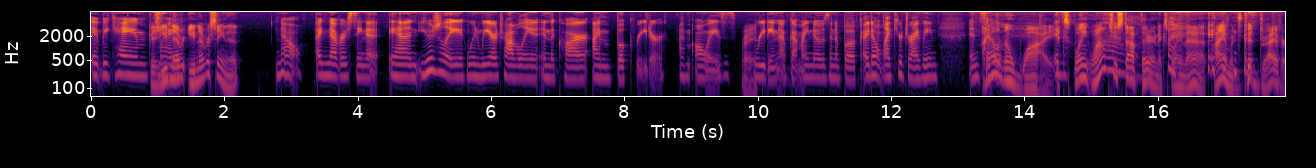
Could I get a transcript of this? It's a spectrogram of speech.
It became Because you never you never seen it. No, I'd never seen it. And usually when we are traveling in the car, I'm book reader. I'm always Right. reading. I've got my nose in a book. I don't like your driving. And so I don't know why. Explain. Why don't you stop there and explain that? I am a Just- good driver.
